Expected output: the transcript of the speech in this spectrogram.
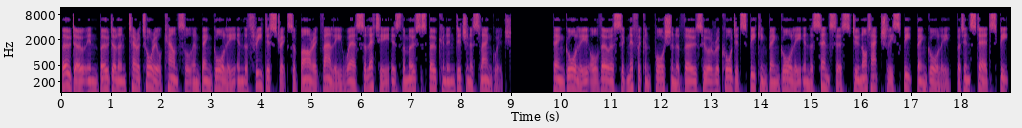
Bodo in Bodoland Territorial Council and Bengali in the three districts of Barak Valley where Sylheti is the most spoken indigenous language. Bengali Although a significant portion of those who are recorded speaking Bengali in the census do not actually speak Bengali, but instead speak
